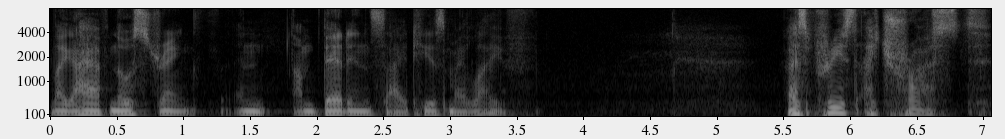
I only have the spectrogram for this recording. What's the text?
like I have no strength and I'm dead inside, He is my life. As priest, I trust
